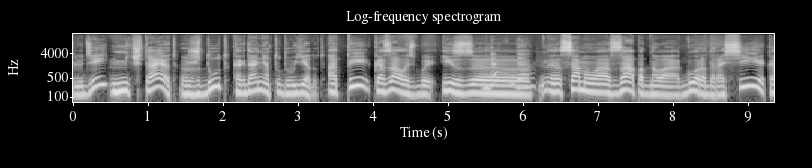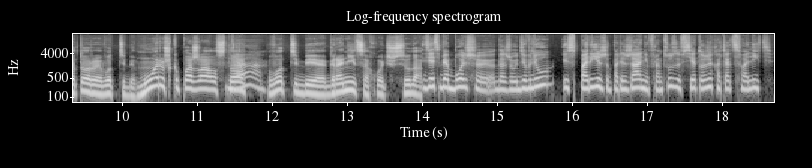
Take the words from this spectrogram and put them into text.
людей мечтают, ждут, когда они оттуда уедут. А ты, казалось бы, из да, э, да. самого западного города России, который вот тебе морюшка, пожалуйста, да. вот тебе граница, хочешь сюда. Я тебя больше даже удивлю, из Парижа парижане, французы все тоже хотят свалить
